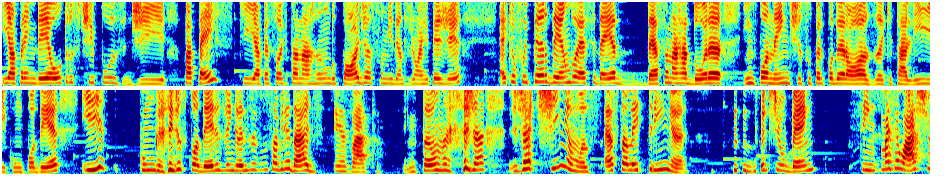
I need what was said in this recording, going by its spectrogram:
e aprender outros tipos de papéis que a pessoa que tá narrando pode assumir dentro de um RPG, é que eu fui perdendo essa ideia dessa narradora imponente, super poderosa que tá ali com poder e com grandes poderes vem grandes responsabilidades. Exato. Então, né, já, já tínhamos esta letrinha do tio Ben. Sim, mas eu acho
